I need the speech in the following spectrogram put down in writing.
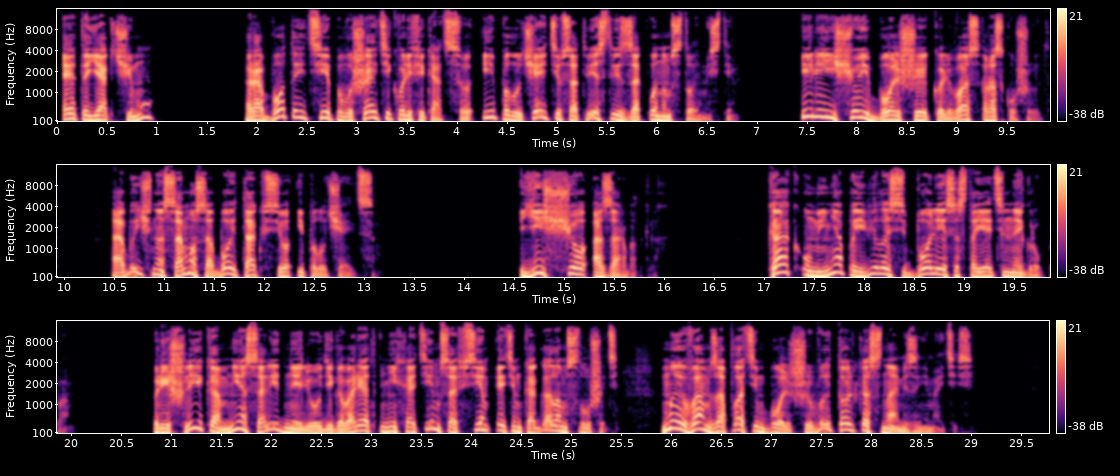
Это я к чему? Работайте, повышайте квалификацию и получайте в соответствии с законом стоимости. Или еще и больше, коль вас раскушают. Обычно, само собой, так все и получается. Еще о заработках. Как у меня появилась более состоятельная группа? Пришли ко мне солидные люди, говорят, не хотим со всем этим кагалом слушать. Мы вам заплатим больше, вы только с нами занимайтесь.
